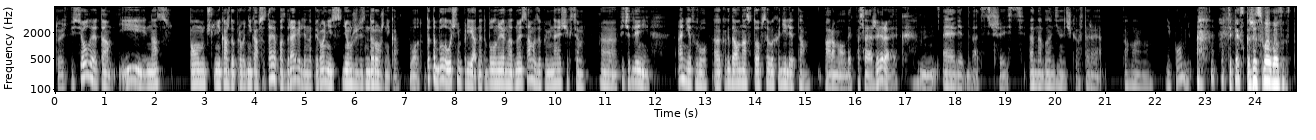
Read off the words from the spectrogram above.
то есть веселые там, и нас, по-моему, чуть ли не каждого проводника в составе поздравили на перроне с Днем железнодорожника. Вот. вот это было очень приятно. Это было, наверное, одно из самых запоминающихся э, впечатлений. А нет, вру. Э, когда у нас в Туапсе выходили там пара молодых пассажирок, э, лет 26, одна блондиночка, вторая по-моему, не помню. Теперь скажи свой возраст.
